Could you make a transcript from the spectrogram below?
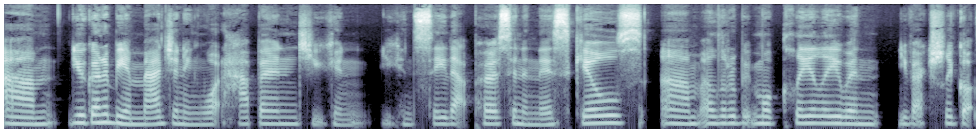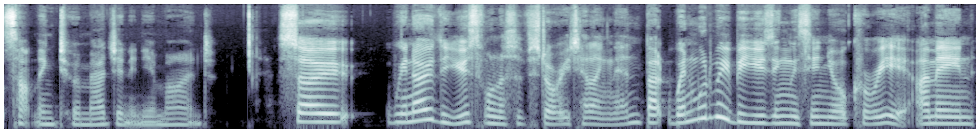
um, you're going to be imagining what happened. You can you can see that person and their skills um, a little bit more clearly when you've actually got something to imagine in your mind. So we know the usefulness of storytelling then, but when would we be using this in your career? I mean,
